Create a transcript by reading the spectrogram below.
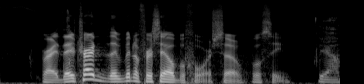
right? They've tried. They've been up for sale before, so we'll see. Yeah.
